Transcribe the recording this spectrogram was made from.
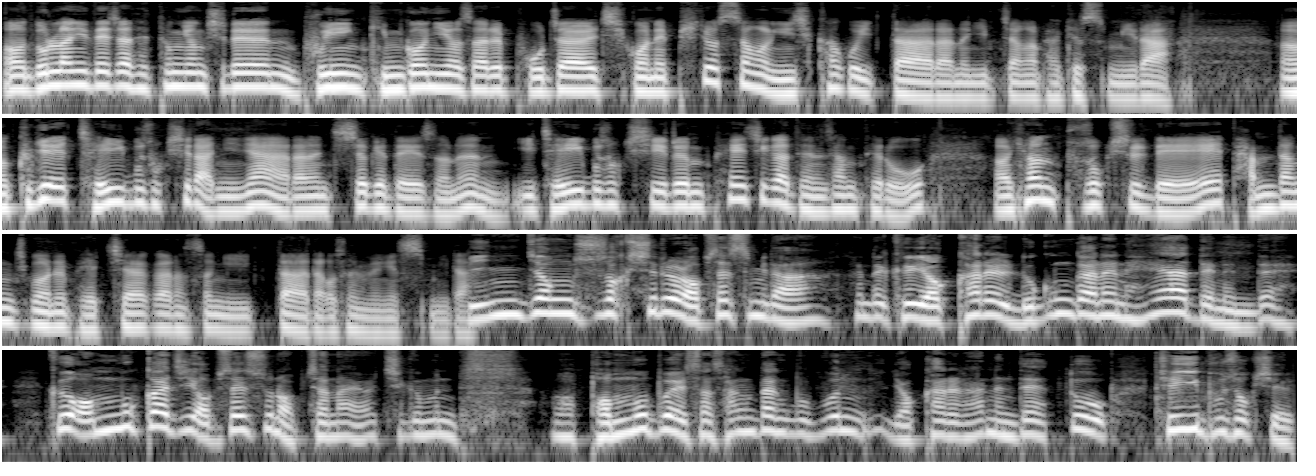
어, 논란이 되자 대통령실은 부인 김건희 여사를 보좌할 직원의 필요성을 인식하고 있다라는 입장을 밝혔습니다. 어, 그게 제2부속실 아니냐라는 지적에 대해서는 이 제2부속실은 폐지가 된 상태로 어, 현 부속실 내에 담당 직원을 배치할 가능성이 있다라고 설명했습니다. 민정수석실을 없앴습니다. 근데 그 역할을 누군가는 해야 되는데 그 업무까지 없앨 수는 없잖아요. 지금은 뭐 법무부에서 상당 부분 역할을 하는데 또 제2부속실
